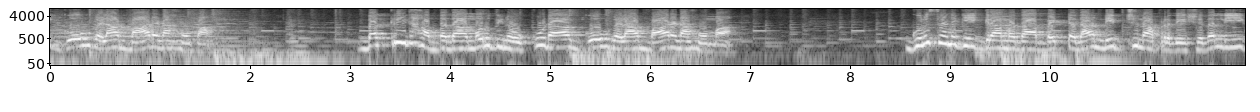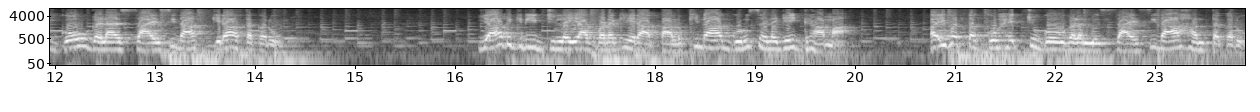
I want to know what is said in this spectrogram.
ಗೋವುಗಳ ಮಾರಣ ಹೋಮ. ಬಕ್ರೀದ್ ಹಬ್ಬದ ಮರುದಿನವೂ ಕೂಡ ಗೋವುಗಳ ಮಾರಣ ಹೋಮ. ಗುರುಸಣಗಿ ಗ್ರಾಮದ ಬೆಟ್ಟದ ನಿರ್ಜನ ಪ್ರದೇಶದಲ್ಲಿ ಗೋವುಗಳ ಸಾಯಿಸಿದ ಕಿರಾತಕರು. ಯಾದಗಿರಿ ಜಿಲ್ಲೆಯ ವಡಗೇರಾ ತಾಲೂಕಿನ ಗುರುಸಣಗಿ ಗ್ರಾಮ. ಐವತ್ತಕ್ಕೂ ಹೆಚ್ಚು ಗೋವುಗಳನ್ನು ಸಾಯಿಸಿದ ಹಂತಕರು.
